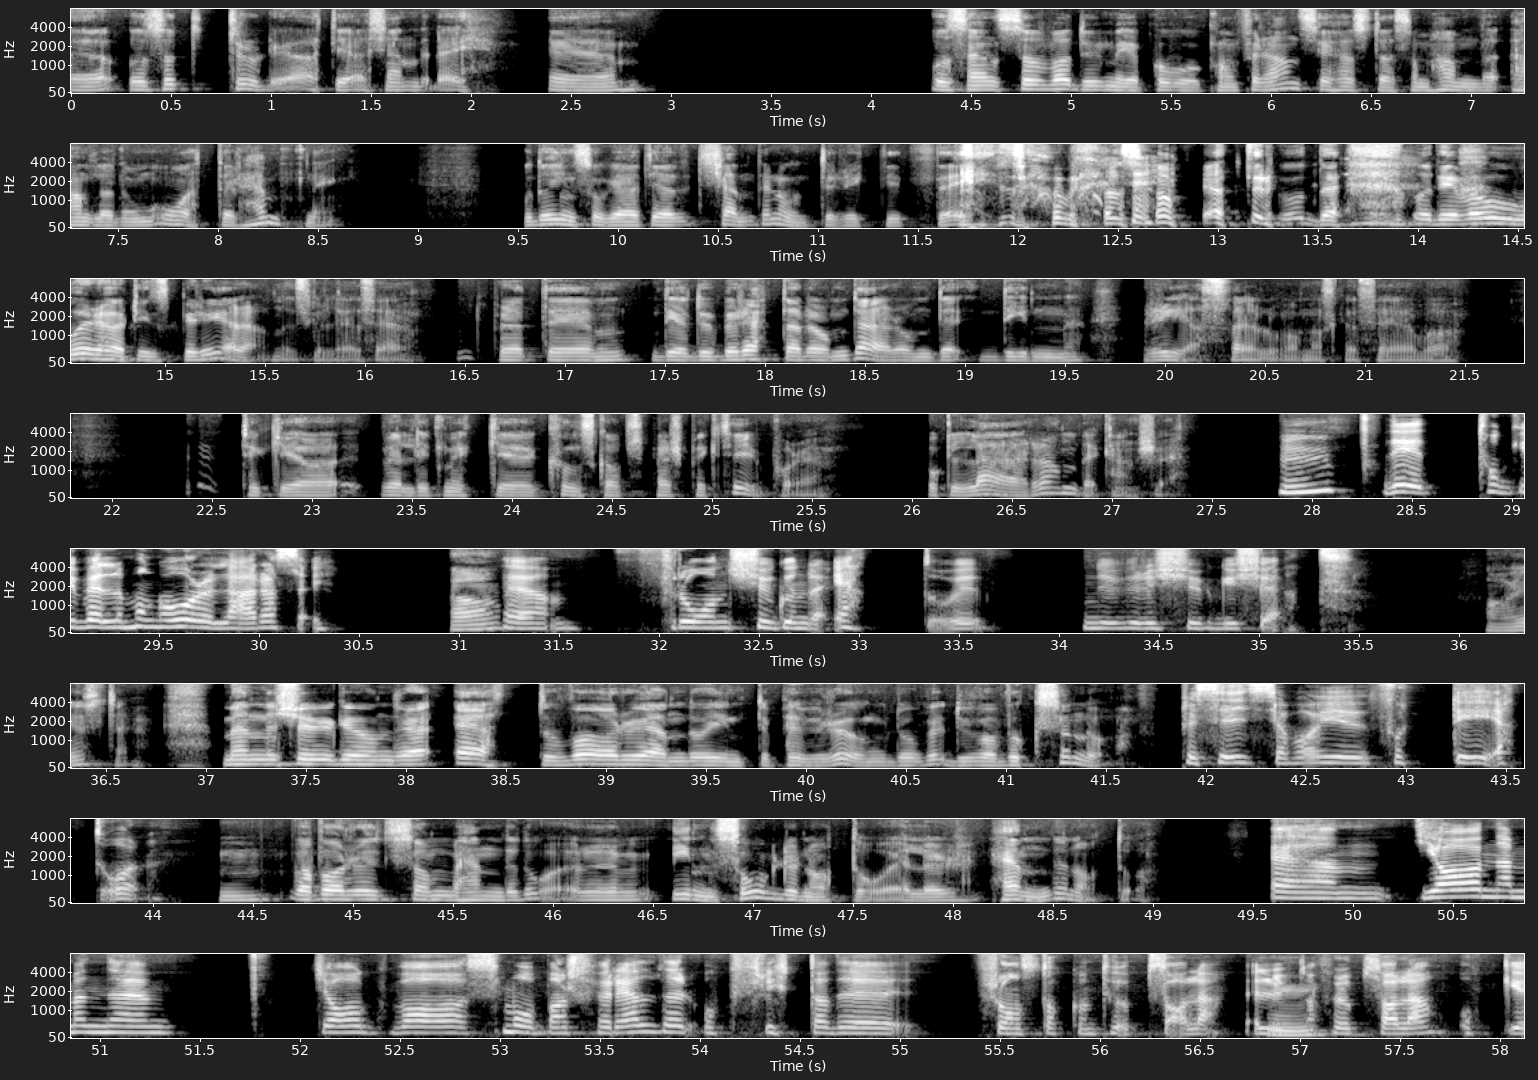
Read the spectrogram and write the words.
Eh, och så trodde jag att jag kände dig. Ehm, och sen så var du med på vår konferens i höstas som handlade om återhämtning. Och då insåg jag att jag kände nog inte riktigt dig så bra som jag trodde. Och det var oerhört inspirerande skulle jag säga. För att eh, det du berättade om där, om det, din resa eller vad man ska säga, var, tycker jag, väldigt mycket kunskapsperspektiv på det. Och lärande kanske. Mm. Det tog ju väldigt många år att lära sig. Ja, Eh, från 2001 och nu är det 2021. Ja just det. Men 2001, då var du ändå inte purung, då, du var vuxen då. Precis, jag var ju 41 år. Mm. Vad var det som hände då? Eller insåg du något då eller hände något då? Ehm, ja, nej men, eh, jag var småbarnsförälder och flyttade från Stockholm till Uppsala, eller Mm. utanför Uppsala. Och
